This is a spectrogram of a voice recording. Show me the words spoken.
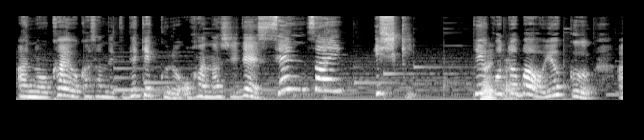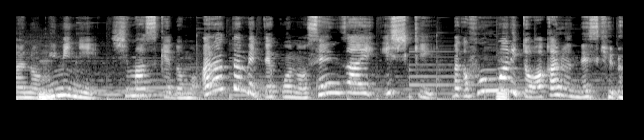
あの、回を重ねて出てくるお話で、潜在意識っていう言葉をよく、あの、うん耳にしますけども、改めてこの潜在意識、なんかふんわりとわかるんですけど、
